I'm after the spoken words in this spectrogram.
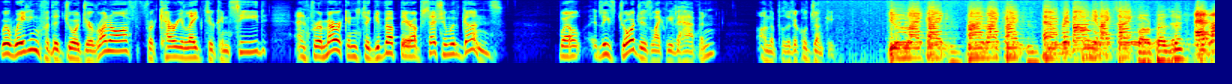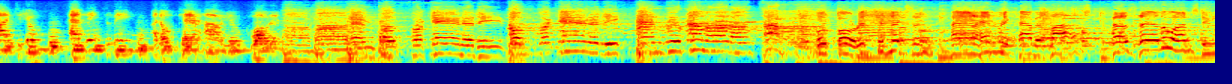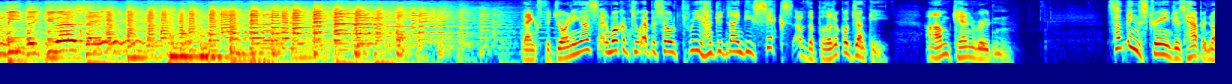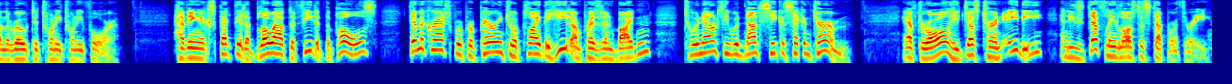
We're waiting for the Georgia runoff, for Kari Lake to concede, and for Americans to give up their obsession with guns. Well, at least Georgia is likely to happen on the political junkie. You like Ike, I like Ike, everybody likes Ike for president. Add like to you, add me to me, I don't care how you quote it. Come on and vote for Kennedy, vote for Kennedy, we'll come out on top. Vote for Richard Nixon and Henry Cabot Lodge, cause they're the ones to lead the USA. Thanks for joining us, and welcome to episode 396 of The Political Junkie. I'm Ken Rudin. Something strange has happened on the road to 2024. Having expected a blowout defeat at the polls, Democrats were preparing to apply the heat on President Biden to announce he would not seek a second term. After all, he just turned 80, and he's definitely lost a step or three.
